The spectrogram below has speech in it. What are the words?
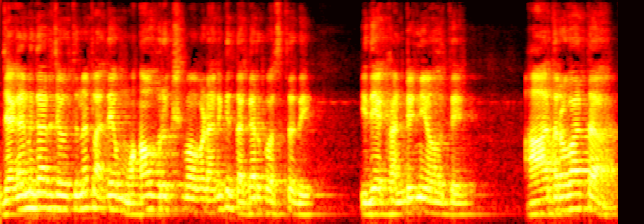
జగన్ గారు చెబుతున్నట్లు అదే మహావృక్షం అవ్వడానికి దగ్గరకు వస్తుంది. ఇదే కంటిన్యూ అవుతే. ఆ తర్వాత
